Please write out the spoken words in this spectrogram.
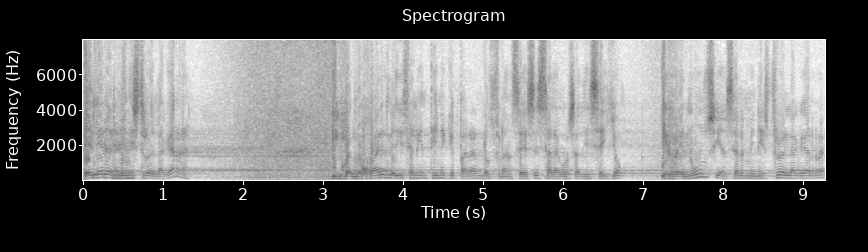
Él era el ministro de la guerra. Y cuando Juárez le dice a alguien tiene que parar los franceses, Zaragoza dice yo, y renuncia a ser ministro de la guerra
